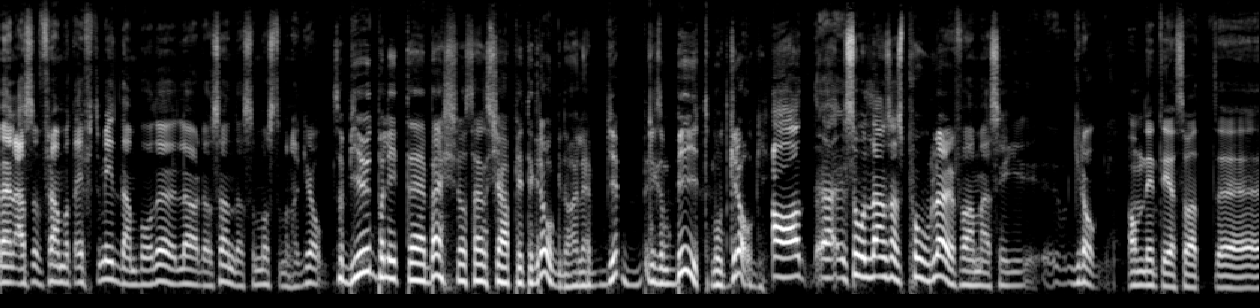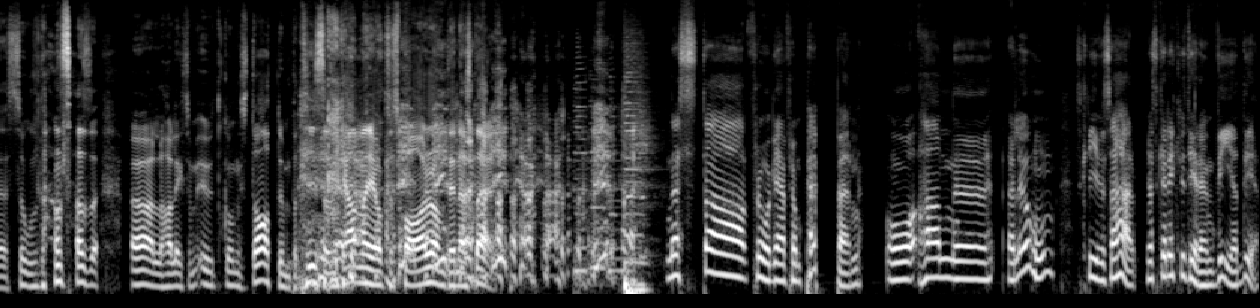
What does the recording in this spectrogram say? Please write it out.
Men alltså framåt eftermiddagen, både lördag och söndag, så måste man ha grogg. Så bjud på lite bärs och sen köp lite grogg då? Eller bju- liksom byt mot grogg? Ja, eh, Soldansans polare får ha med sig grogg. Om det inte är så att eh, Soldans alltså, öl har liksom utgångsdatum på tisdag så kan han ju också spara dem till nästa helg. Nästa fråga är från Peppen. Och han, eh, eller hon, skriver så här. Jag ska rekrytera en VD.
